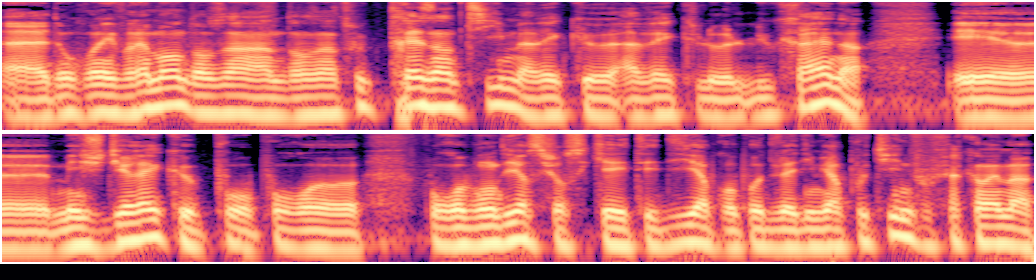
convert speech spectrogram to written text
Euh, donc on est vraiment dans un dans un truc très intime avec euh, avec l'Ukraine. Et euh, mais je dirais que pour pour euh, pour rebondir sur ce qui a été dit à propos de Vladimir Poutine, il faut faire quand même un,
